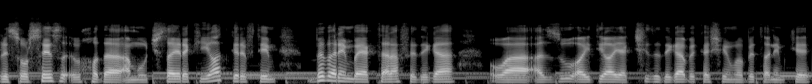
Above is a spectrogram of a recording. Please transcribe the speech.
resources خود امو چیزایی را که یاد گرفتیم ببریم به یک طرف دیگه و از او idea یک چیز دیگه بکشیم و بتانیم که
